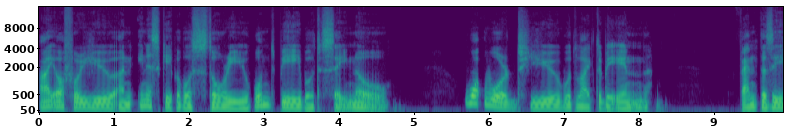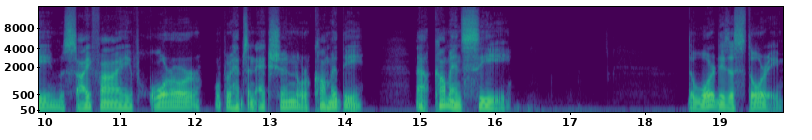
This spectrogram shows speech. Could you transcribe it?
I offer you an inescapable story you won't be able to say no. What world you would like to be in? Fantasy, sci-fi, horror, or perhaps an action or comedy? Now come and see. The word is a story.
